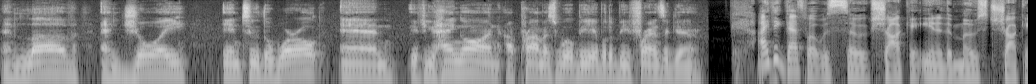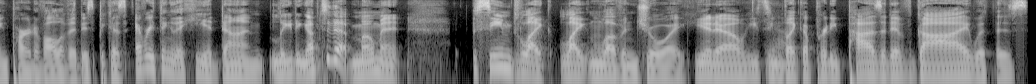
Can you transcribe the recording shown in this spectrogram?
and love and joy into the world. And if you hang on, I promise we'll be able to be friends again. I think that's what was so shocking. You know, the most shocking part of all of it is because everything that he had done leading up to that moment seemed like light and love and joy. You know, he seemed like a pretty positive guy with his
